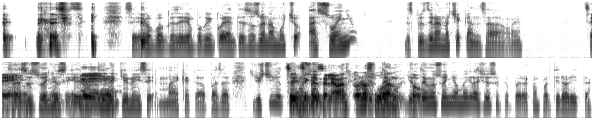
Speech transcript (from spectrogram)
yo sí. Sería un poco, sería un poco incoherente. Eso suena mucho a sueño después de una noche cansada, mae. Sí, O sea, esos sueños sí. que uno tiene que uno dice, mae, que acaba de pasar. Yo, tengo un sí, que sueño- se levantó uno yo sudando. tengo, yo un sueño muy gracioso que podría compartir ahorita.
